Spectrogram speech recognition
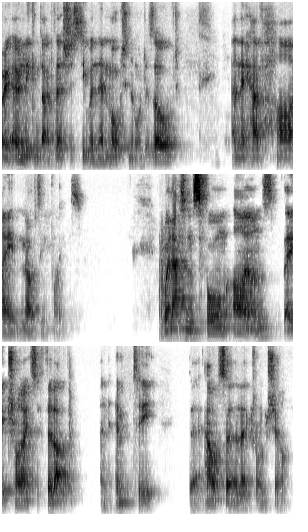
Sorry, only conduct electricity when they're molten or dissolved, and they have high melting points. When atoms form ions, they try to fill up and empty their outer electron shell.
